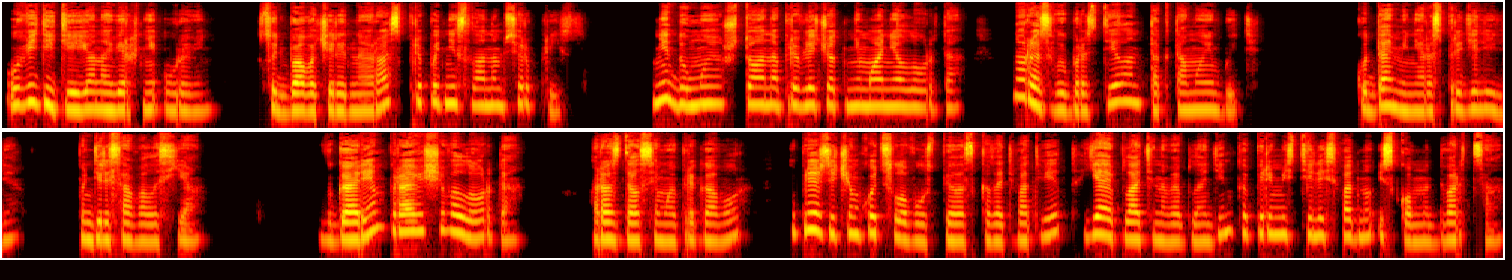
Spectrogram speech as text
«Уведите ее на верхний уровень. Судьба в очередной раз преподнесла нам сюрприз. Не думаю, что она привлечет внимание лорда, но раз выбор сделан, так тому и быть. Куда меня распределили?» — поинтересовалась я. «В гарем правящего лорда», — раздался мой приговор, и прежде чем хоть слово успела сказать в ответ, я и платиновая блондинка переместились в одну из комнат дворца.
